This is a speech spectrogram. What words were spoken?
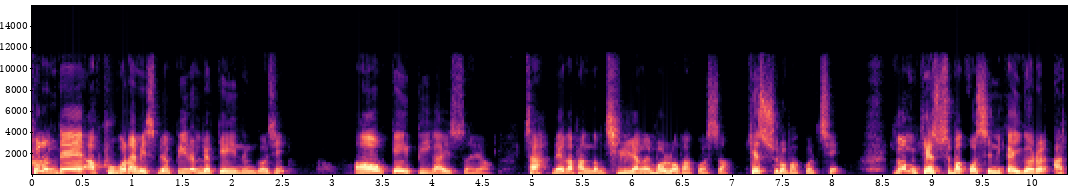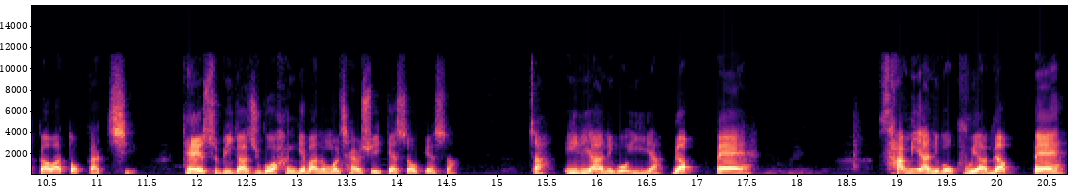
그런데 9g 있으면 B는 몇 개 있는 거지? 9개의 B가 있어요. 자, 내가 방금 질량을 뭘로 바꿨어? 개수로 바꿨지? 그럼 개수 바꿨으니까 이거를 아까와 똑같이 개수비 가지고 한 개 반응물 찾을 수 있겠어, 없겠어? 자, 1이 아니고 2야. 몇 배? 3이 아니고 9야. 몇 배?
